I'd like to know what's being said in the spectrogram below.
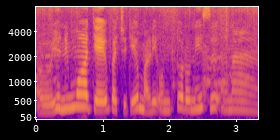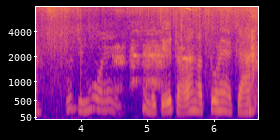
ừ cho nên mua chị yêu bà chị yêu mà đi ôn tua đâu ní anh à mình chỉ mua ông bà chị trả ăn cái tua hay chả.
